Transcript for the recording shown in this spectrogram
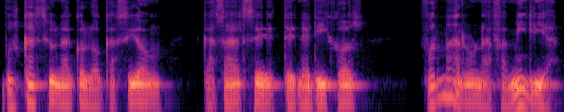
buscarse una colocación, casarse, tener hijos, formar una familia.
